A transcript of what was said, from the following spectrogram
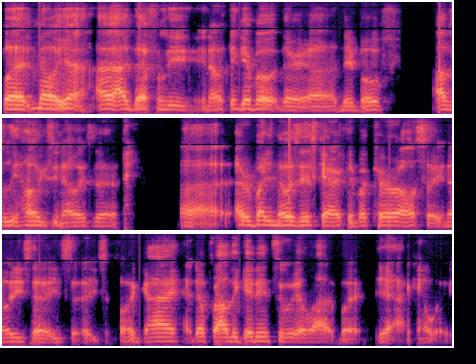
But no, yeah, I, I definitely, you know, think about their uh they're both obviously hugs, you know, is a uh everybody knows his character, but Kerr also, you know, he's a he's a he's a fun guy and they'll probably get into it a lot. But yeah, I can't wait.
